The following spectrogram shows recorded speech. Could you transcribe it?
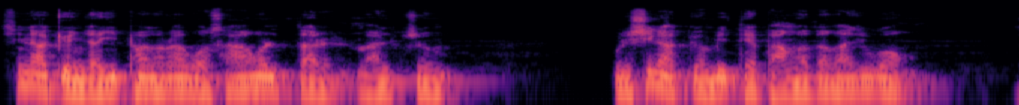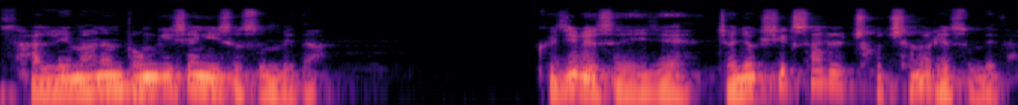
신학교 이제 입학을 하고 4월달 말쯤 우리 신학교 밑에 방 얻어가지고 살림하는 동기생이 있었습니다. 그 집에서 이제 저녁 식사를 초청을 했습니다.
